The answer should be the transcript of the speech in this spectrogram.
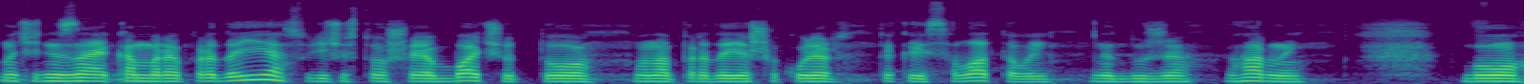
Значить, не знаю, як камера передає. Судячи з того, що я бачу, то вона передає, що колір такий салатовий, не дуже гарний. Бо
